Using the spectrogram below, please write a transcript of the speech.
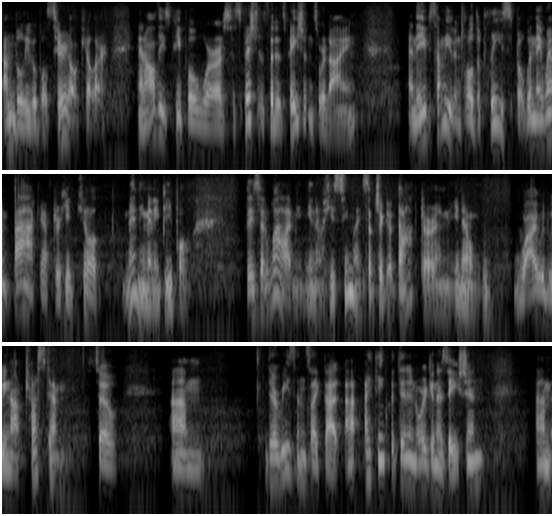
unbelievable serial killer, and all these people were suspicious that his patients were dying, and they some even told the police. But when they went back after he'd killed many many people they said, well, I mean, you know, he seemed like such a good doctor, and you know, why would we not trust him? So um, there are reasons like that. Uh, I think within an organization, um,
